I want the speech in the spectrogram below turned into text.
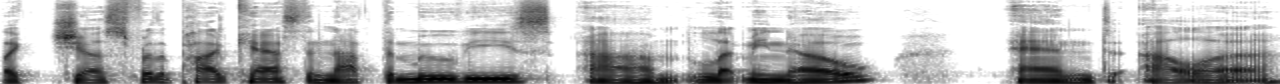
like just for the podcast and not the movies. Um, let me know and I'll uh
